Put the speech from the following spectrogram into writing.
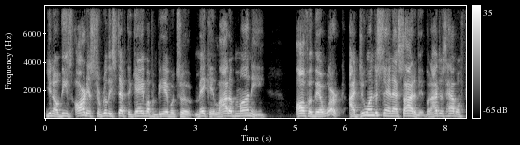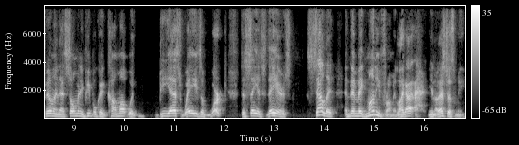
you know these artists to really step the game up and be able to make a lot of money off of their work. I do understand that side of it, but I just have a feeling that so many people could come up with BS ways of work to say it's theirs, sell it, and then make money from it. Like I, you know, that's just me.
